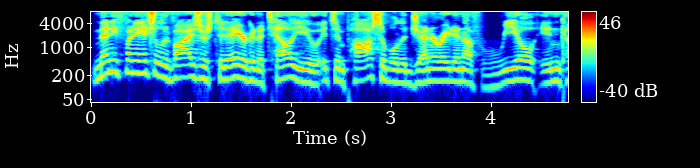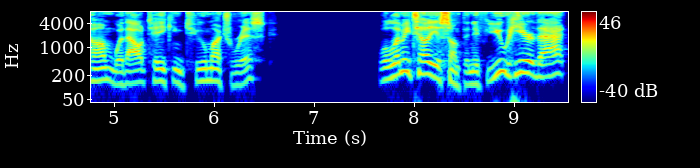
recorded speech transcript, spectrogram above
Many financial advisors today are going to tell you it's impossible to generate enough real income without taking too much risk. Well, let me tell you something. If you hear that,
